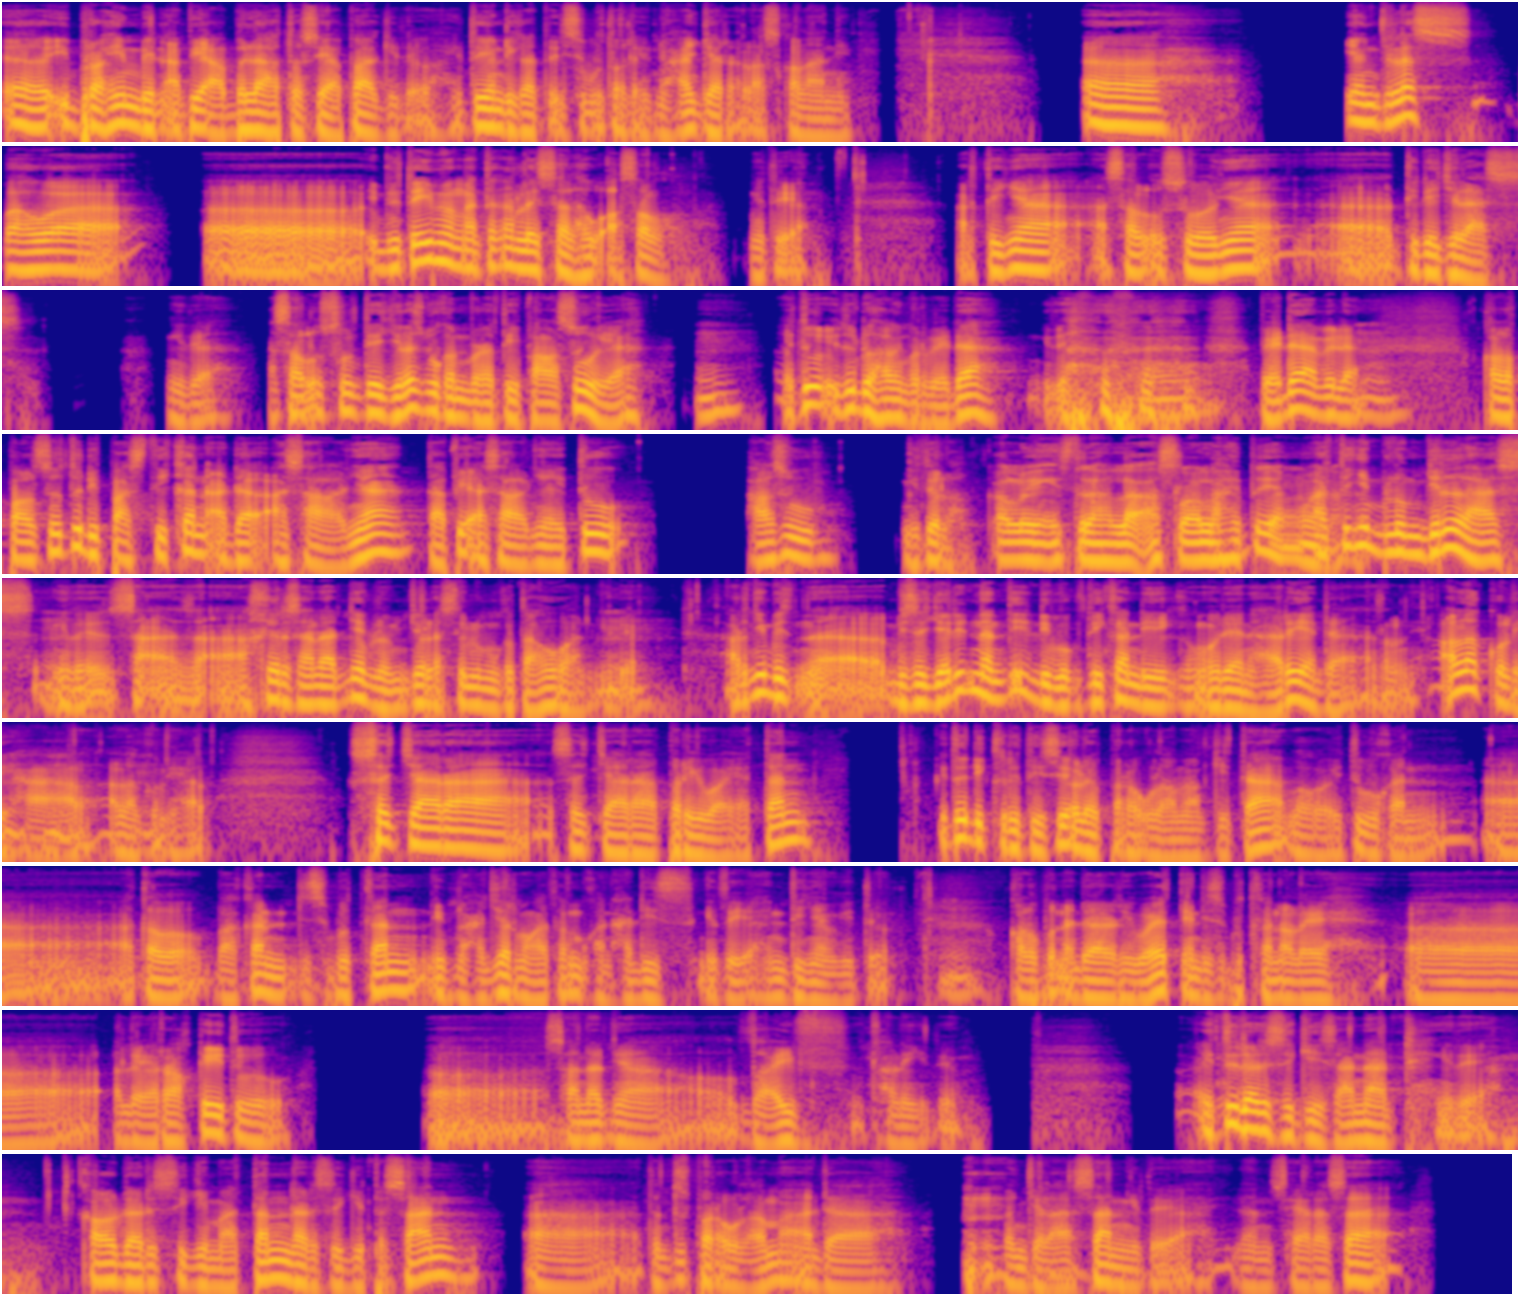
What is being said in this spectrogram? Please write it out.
uh, Ibrahim bin Abi Ablah atau siapa gitu. Itu yang dikata disebut oleh Ibnu Hajar al Asqalani. Uh, yang jelas bahwa uh, Ibnu Taimiyah mengatakan laisalahu asal gitu ya. Artinya asal usulnya uh, tidak jelas. Gitu ya. Asal usul tidak jelas bukan berarti palsu ya. Hmm. Itu itu dua hal yang berbeda gitu. Oh. beda beda. Hmm kalau palsu itu dipastikan ada asalnya, tapi asalnya itu palsu gitu loh. Kalau yang istilah la aslalah itu yang mana? Artinya belum jelas hmm. gitu. Sa sa akhir sanadnya belum jelas, belum ketahuan gitu. Hmm. Artinya bisa, bisa jadi nanti dibuktikan di kemudian hari ada asalnya. Ala kulihal, hmm. ala kulihal. Secara secara periwayatan itu dikritisi oleh para ulama kita bahwa itu bukan uh, atau bahkan disebutkan Ibnu Hajar mengatakan bukan hadis gitu ya intinya gitu. Hmm. Kalaupun ada riwayat yang disebutkan oleh uh, Al-Iraqi itu uh, sanadnya zaif kali itu. Itu dari segi sanad gitu ya. Kalau dari segi matan, dari segi pesan, uh, tentu para ulama ada penjelasan gitu ya. Dan saya rasa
